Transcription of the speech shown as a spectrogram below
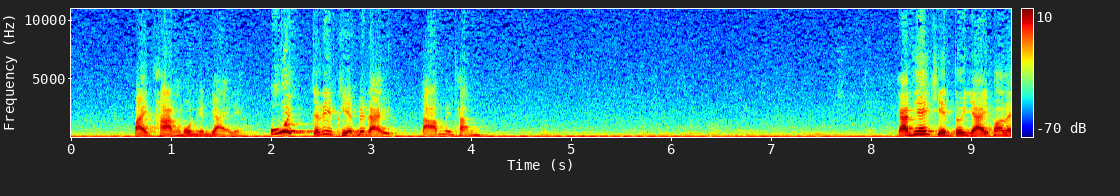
ๆ ไปทางบนกันใหญ่เลยโอ้ยจะรีบเขียนไม่ไหน ตามไม่ทัน การที่ให้เขียนตัวใหญ่เพราะอะไร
